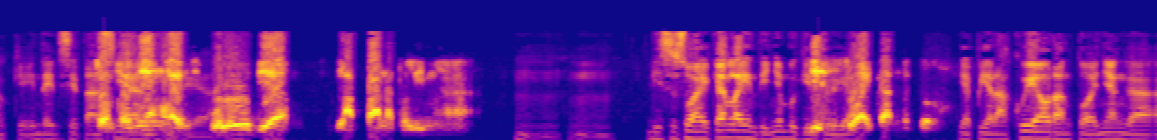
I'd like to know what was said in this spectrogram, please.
Oke, okay, intensitasnya. Contohnya yang lain ya. 10, dia 8 atau 5. Hmm, hmm, hmm. Disesuaikan lah intinya begitu Disesuaikan, ya. Disesuaikan, betul. Ya piraku ya orang tuanya nggak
